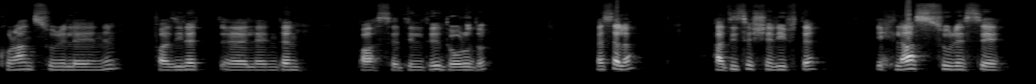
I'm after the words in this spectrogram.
Kur'an surelerinin faziletlerinden bahsedildiği doğrudur. Mesela hadis-i şerifte İhlas suresi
